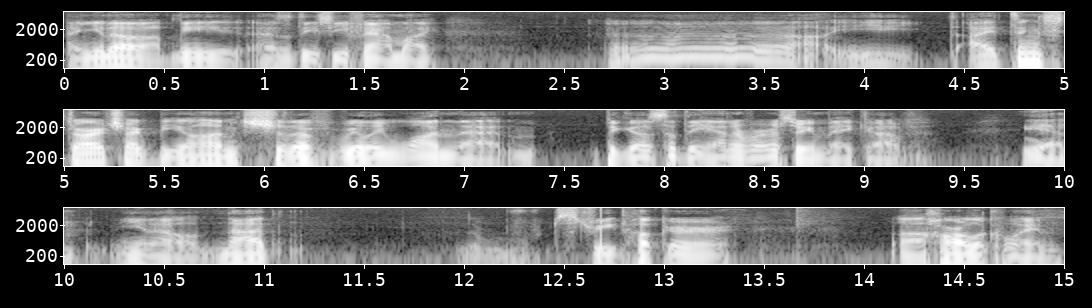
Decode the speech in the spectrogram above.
and you know me as a DC fan, I'm like, uh, I think Star Trek Beyond should have really won that because of the anniversary makeup. Yeah. You know, not street hooker uh, Harley Quinn.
